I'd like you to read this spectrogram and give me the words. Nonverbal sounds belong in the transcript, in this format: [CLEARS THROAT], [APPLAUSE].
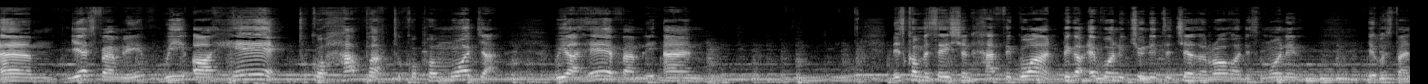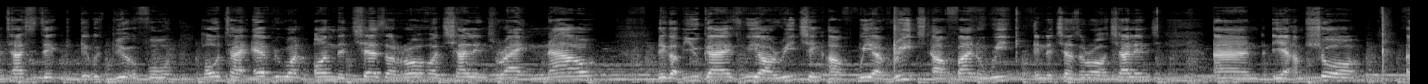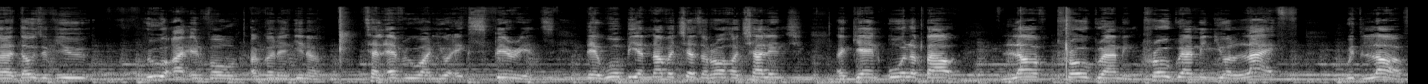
Um, yes, family, we are here. Tuko hapa, tuko pamoja. We are here, family, and this conversation hafigwan. Big up everyone who tuned into Cheza Rojo this morning. It was fantastic. It was beautiful. Hold tight, everyone, on the Cheza Rojo challenge right now. Big up you guys. We are reaching our we have reached our final week in the Cheza Rojo challenge, and yeah, I'm sure uh, those of you who are involved are gonna you know tell everyone your experience. There will be another Cheza Rojo challenge again, all about love programming, programming your life with love.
